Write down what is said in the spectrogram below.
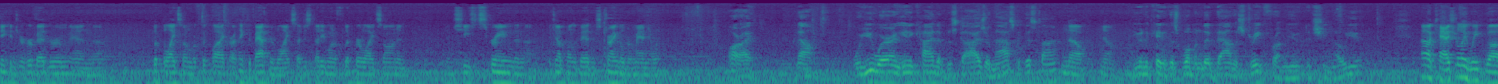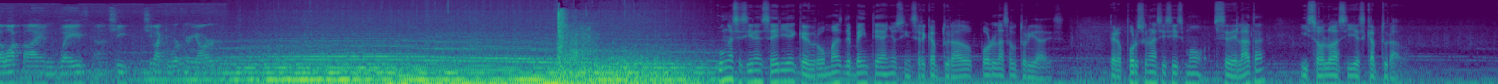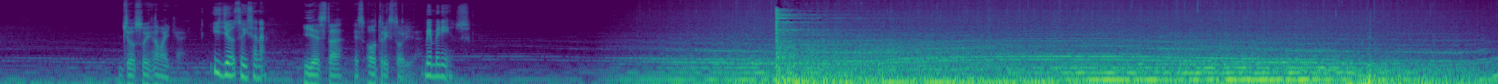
sneak into her bedroom and uh, flip the lights on real quick like, or I think the bathroom lights. I just I didn't want to flip her lights on, and, and she screamed, and I jumped on the bed and strangled her manually. All right. Now, were you wearing any kind of disguise or mask at this time? No, no. You indicated this woman lived down the street from you. Did she know you? Uh, casually, we'd uh, walk by and wave. Uh, she she liked to work in her yard. Asesino en serie que duró más de 20 años sin ser capturado por las autoridades, pero por su narcisismo se delata y solo así es capturado. Yo soy Jamaica Y yo soy Sana. y esta es otra historia. Bienvenidos.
